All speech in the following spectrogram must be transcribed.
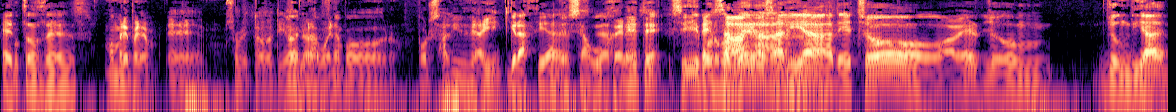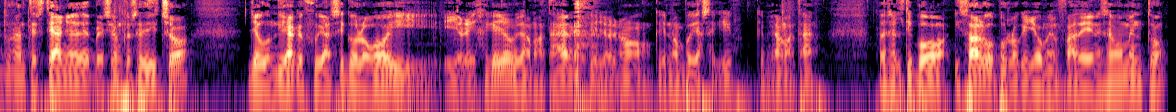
Entonces, Hombre, pero eh, sobre todo, tío, enhorabuena por, por salir de ahí, gracias. de ese gracias. agujerete. Sí, por Pensaba volver que no a- salía. De hecho, a ver, yo, yo un día, durante este año de depresión que os he dicho, llegó un día que fui al psicólogo y, y yo le dije que yo me iba a matar, que yo no, que no podía seguir, que me iba a matar. Entonces el tipo hizo algo por lo que yo me enfadé en ese momento,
